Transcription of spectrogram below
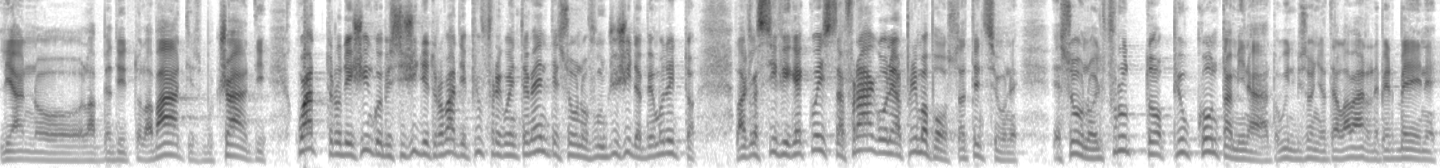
li hanno, l'abbiamo detto, lavati, sbucciati. Quattro dei cinque pesticidi trovati più frequentemente sono fungicidi, abbiamo detto, la classifica è questa, fragole al primo posto, attenzione, sono il frutto più contaminato, quindi bisogna lavarle per bene,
